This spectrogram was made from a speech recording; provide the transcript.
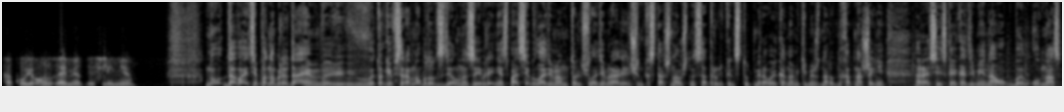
какую он займет здесь линию. Ну, давайте понаблюдаем. В итоге все равно будут сделаны заявления. Спасибо, Владимир Анатольевич. Владимир Оленченко, старший научный сотрудник Института мировой экономики и международных отношений Российской Академии Наук, был у нас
